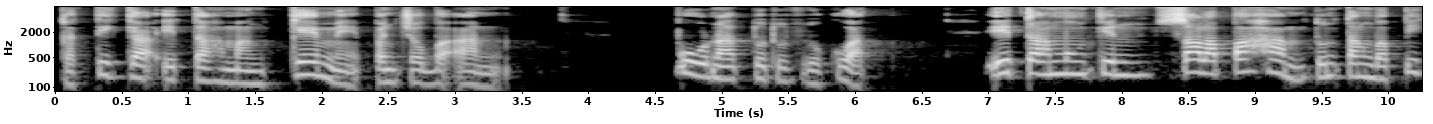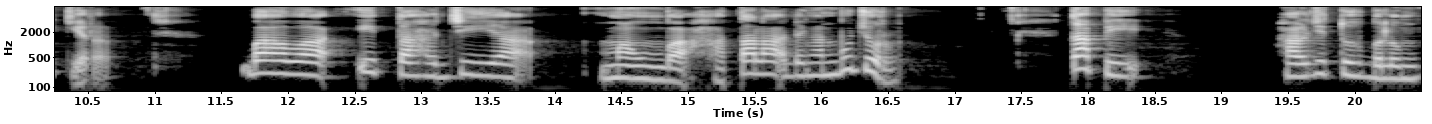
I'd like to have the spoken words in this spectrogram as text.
ketika itah mangkeme pencobaan puna tutu-tutu kuat. Itah mungkin salah paham tentang berpikir bahwa itah jia mau mbak hatala dengan bujur. Tapi hal itu belum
